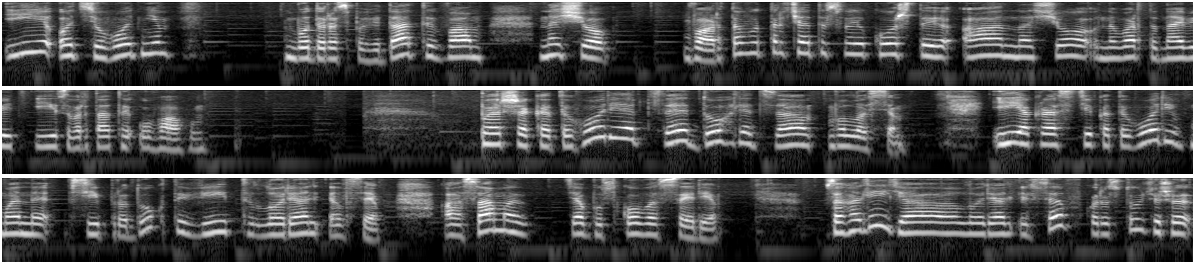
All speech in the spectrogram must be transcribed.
і от сьогодні буду розповідати вам, на що варто витрачати свої кошти, а на що не варто навіть і звертати увагу. Перша категорія це догляд за волоссям. І якраз в цій категорії в мене всі продукти від L'Oreal Elseve, а саме ця бускова серія. Взагалі, я L'Oreal Elseve користуюсь вже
